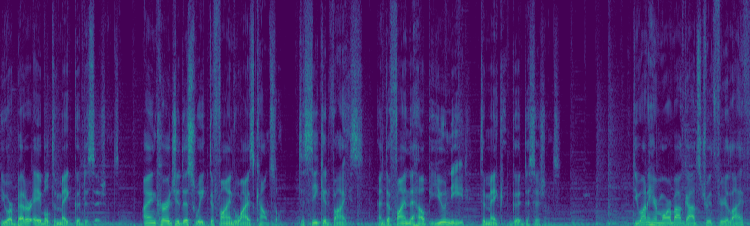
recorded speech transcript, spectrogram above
you are better able to make good decisions. I encourage you this week to find wise counsel, to seek advice, and to find the help you need to make good decisions. Do you want to hear more about God's truth for your life?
